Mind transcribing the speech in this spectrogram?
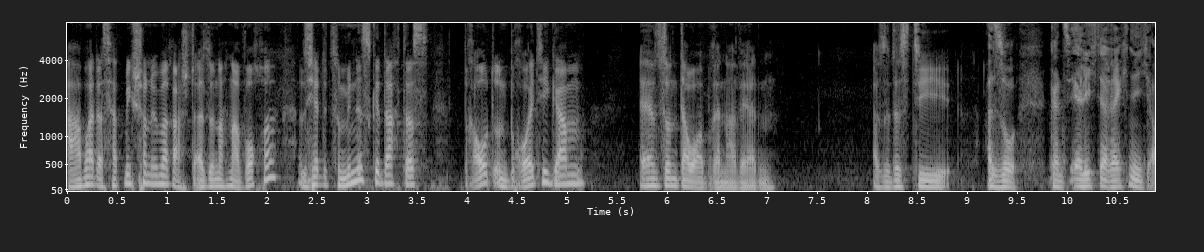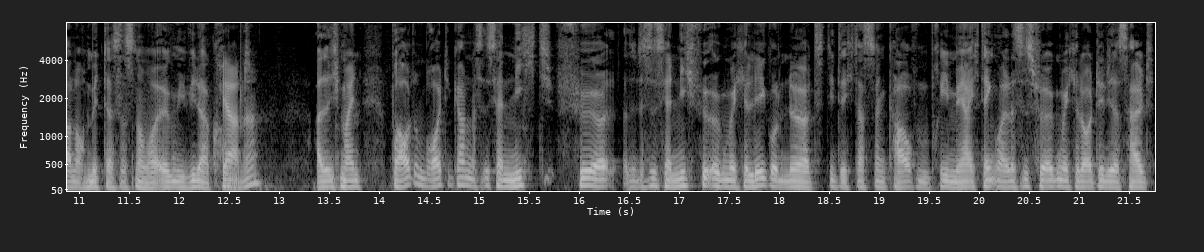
Aber das hat mich schon überrascht. Also nach einer Woche, also ich hätte zumindest gedacht, dass Braut und Bräutigam äh, so ein Dauerbrenner werden. Also dass die, Also ganz ehrlich, da rechne ich auch noch mit, dass es nochmal irgendwie wiederkommt. ja, ne? Also ich meine, Braut und Bräutigam, das ist ja nicht für, also das ist ja nicht für irgendwelche Lego-Nerds, die sich das dann kaufen, primär. Ich denke mal, das ist für irgendwelche Leute, die das halt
